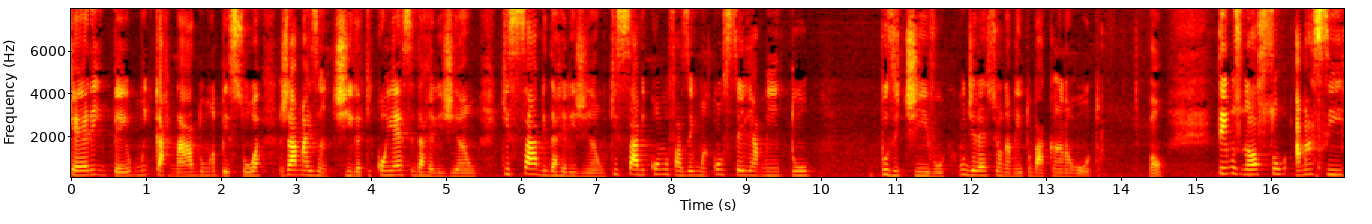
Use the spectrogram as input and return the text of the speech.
querem ter um encarnado, uma pessoa já mais antiga, que conhece da religião, que sabe da religião, que sabe como fazer um aconselhamento positivo, um direcionamento bacana ao outro. Bom, temos nosso amaci,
